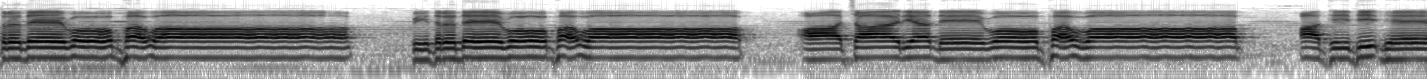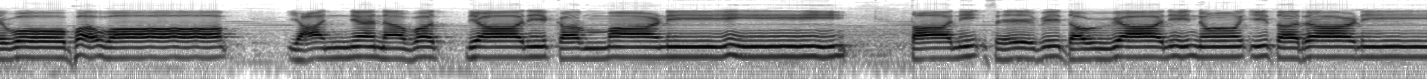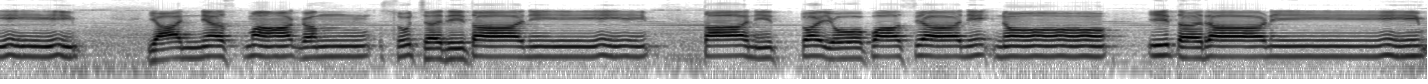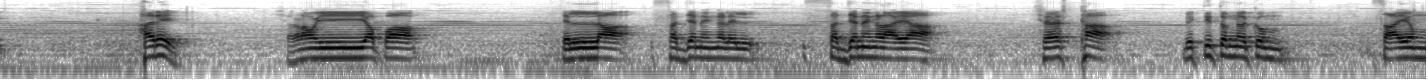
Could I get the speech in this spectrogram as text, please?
मातृदेवो भव। पितृदेवो भव। आचार्यदेवो भव। अतिथिदेवो भव। यान्यनवद्यानि कर्माणि। तानि सेवितव्यानि नो इतराणि। യാന്യസ്മാകം സുചരിതാനി താനി ത്വയോപാസ്യാനി നോ ഇതരാണി ഹരേ ശരണമയ്യപ്പ എല്ലാ സജ്ജനങ്ങളിൽ സജ്ജനങ്ങളായ ശ്രേഷ്ഠ വ്യക്തിത്വങ്ങൾക്കും സായം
